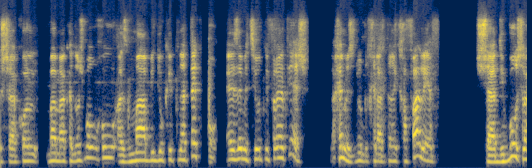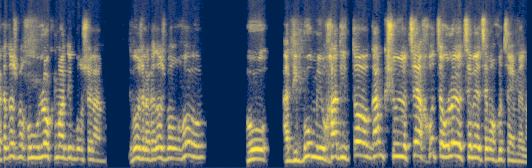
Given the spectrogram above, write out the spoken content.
שהכל בא מהקדוש ברוך הוא, אז מה בדיוק התנתק פה? איזה מציאות נפרדת יש? לכן הוא הסביר בתחילת פרק כ"א, שהדיבור של הקדוש ברוך הוא לא כמו הדיבור שלנו. הדיבור של הקדוש ברוך הוא, הוא הדיבור מיוחד איתו, גם כשהוא יוצא החוצה, הוא לא יוצא בעצם החוצה ממנו.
